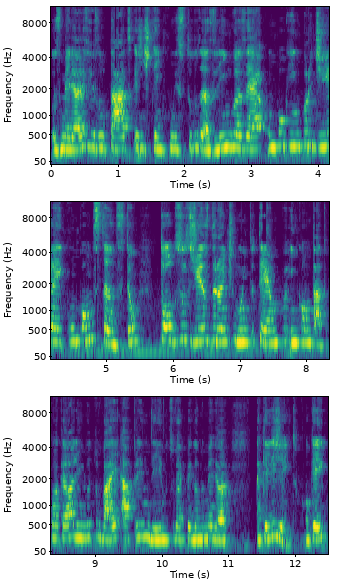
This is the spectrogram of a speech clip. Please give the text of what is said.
os melhores resultados que a gente tem com o estudo das línguas é um pouquinho por dia e com constância. Então, todos os dias, durante muito tempo, em contato com aquela língua, tu vai aprendendo, tu vai pegando melhor aquele jeito, ok?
